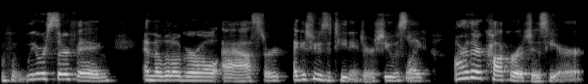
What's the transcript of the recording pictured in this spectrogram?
we were surfing and the little girl asked, or I guess she was a teenager. She was like, Are there cockroaches here?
